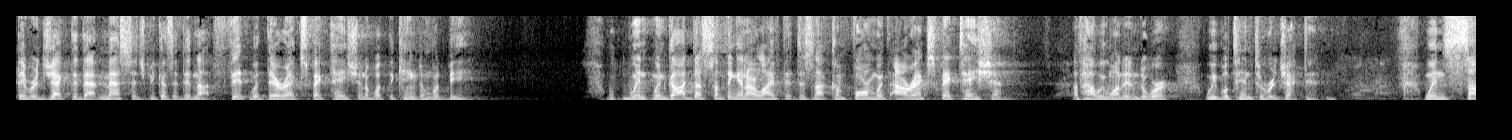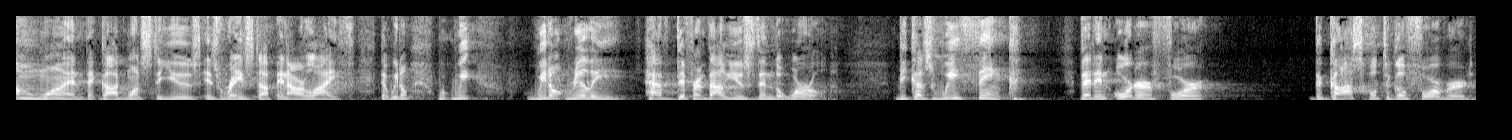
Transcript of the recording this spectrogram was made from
They rejected that message because it did not fit with their expectation of what the kingdom would be. When, when God does something in our life that does not conform with our expectation of how we wanted Him to work, we will tend to reject it. When someone that God wants to use is raised up in our life that we don't, we, we don't really have different values than the world because we think that in order for the gospel to go forward,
